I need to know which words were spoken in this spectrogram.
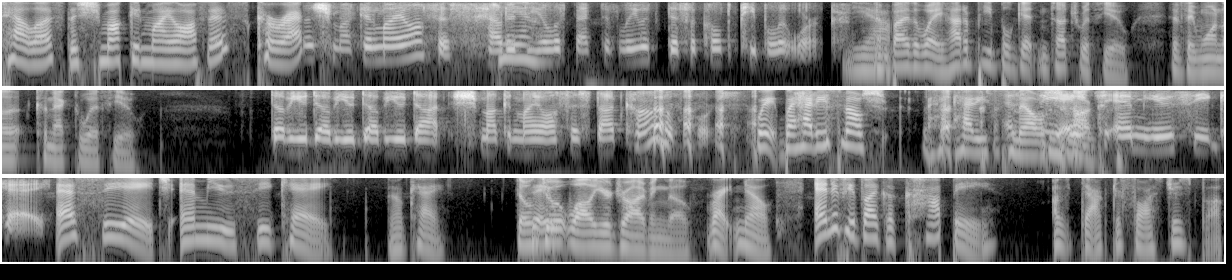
Tell Us, The Schmuck in My Office, correct? The schmuck in my office. How to Yeah. deal effectively with difficult people at work. Yeah. And by the way, how do people get in touch with you if they want to connect with you? www.schmuckinmyoffice.com, of course. Wait, but how do you smell? Sh- how do you smell schmuck? C-H-M-U-C-K. S C H M U C K. Okay. Don't Say- do it while you're driving, though. Right, no. And if you'd like a copy of Dr. Foster's book,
